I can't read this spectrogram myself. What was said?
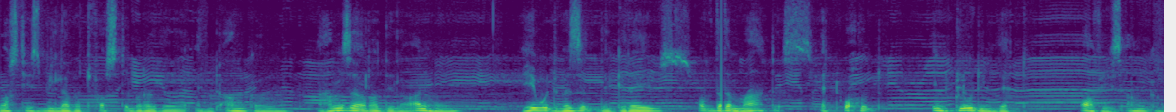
lost his beloved foster brother and uncle Hamza radiallahu anhu, he would visit the graves of the martyrs at Uhud, including that of his uncle.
